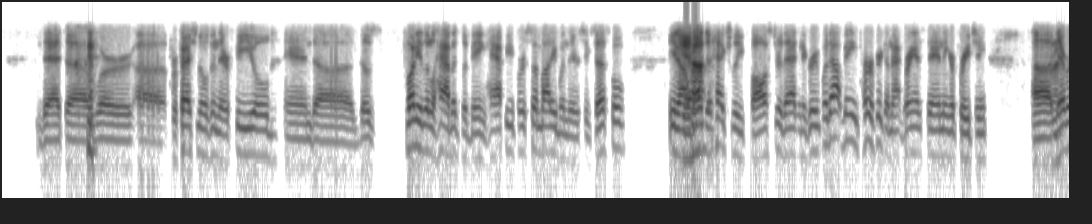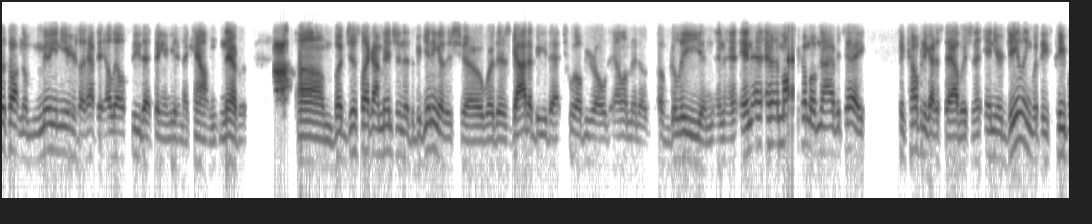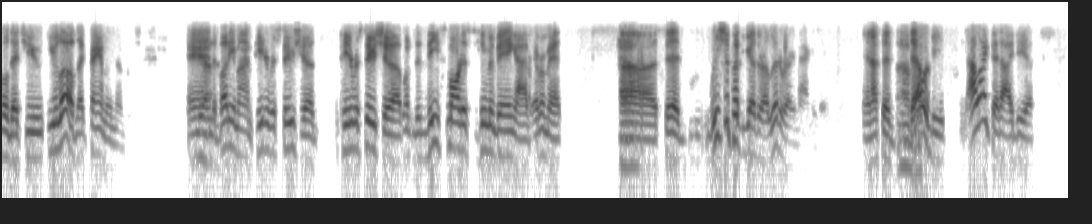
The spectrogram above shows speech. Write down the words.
that uh, were uh, professionals in their field, and uh, those funny little habits of being happy for somebody when they're successful. You know, yeah. I wanted to actually foster that in a group without being perfect. I'm not grandstanding or preaching. Uh, right. Never thought in a million years I'd have to LLC that thing and get an accountant. Never. Ah. Um, but just like I mentioned at the beginning of the show, where there's got to be that 12 year old element of, of glee and, and, and, and a modicum of naivete, the company got established, and, and you're dealing with these people that you, you love, like family members. And yeah. a buddy of mine, Peter Restuccia, Peter Restuccia, the, the smartest human being I've ever met, uh, said, We should put together a literary magazine. And I said, uh-huh. That would be, I like that idea.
